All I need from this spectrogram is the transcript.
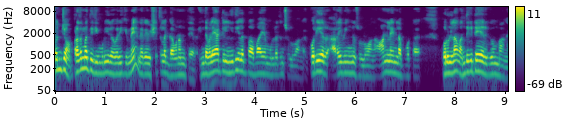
கொஞ்சம் பிரதம தேதி முடிகிற வரைக்குமே நிறைய விஷயத்துல கவனம் தேவை. இந்த விளையாட்டில் நிதி இழப்பு அபாயம் உள்ளதுன்னு சொல்லுவாங்க. கொரியர் அரைவிங்னு சொல்லுவாங்க. ஆன்லைனில் போட்ட பொருள்லாம் வந்துக்கிட்டே இருக்கும்பாங்க.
